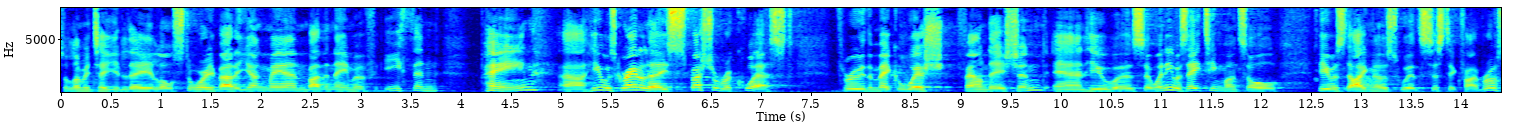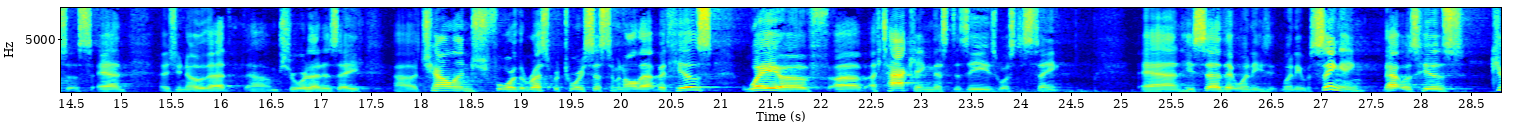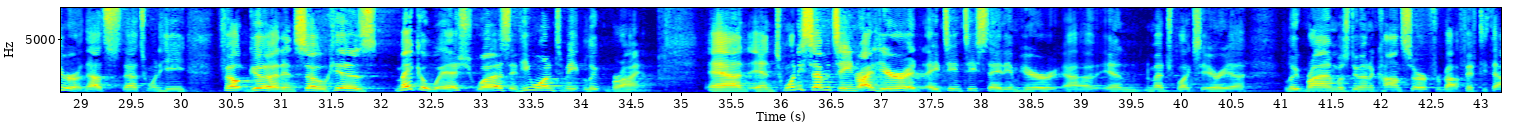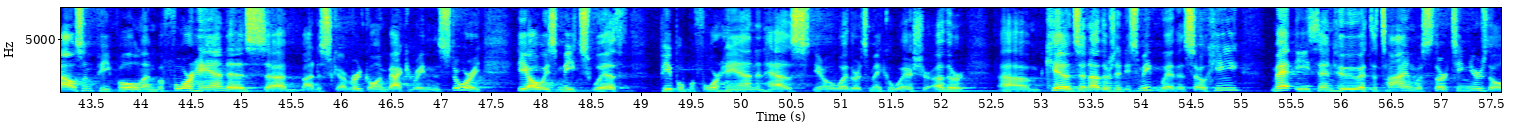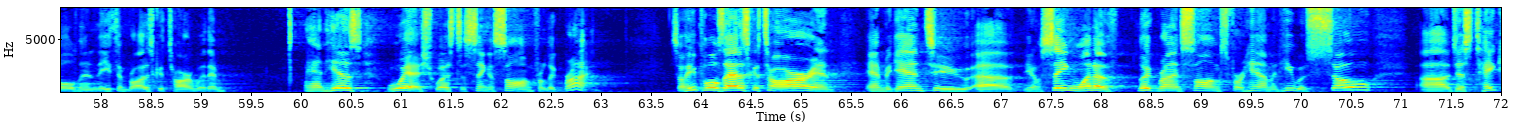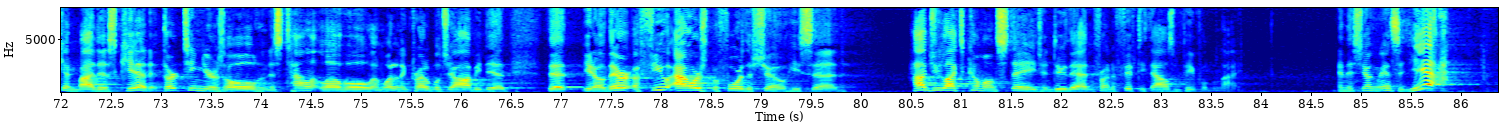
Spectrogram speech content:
So let me tell you today a little story about a young man by the name of Ethan Payne. Uh, he was granted a special request through the Make a Wish Foundation, and he was so when he was 18 months old, he was diagnosed with cystic fibrosis. And as you know, that I'm sure that is a uh, challenge for the respiratory system and all that. But his way of uh, attacking this disease was to sing. And he said that when he, when he was singing, that was his cure. That's, that's when he felt good. And so his make a wish was that he wanted to meet Luke Bryan. And in 2017, right here at AT&T Stadium here uh, in the Metroplex area, Luke Bryan was doing a concert for about 50,000 people. And beforehand, as uh, I discovered going back and reading the story, he always meets with people beforehand and has, you know, whether it's Make a Wish or other um, kids and others that he's meeting with. And so he met Ethan, who at the time was 13 years old, and Ethan brought his guitar with him. And his wish was to sing a song for Luke Bryan. So he pulls out his guitar and, and began to uh, you know, sing one of Luke Bryan's songs for him. And he was so uh, just taken by this kid at 13 years old and his talent level and what an incredible job he did that, you know, there a few hours before the show, he said, How'd you like to come on stage and do that in front of 50,000 people tonight? And this young man said, Yeah,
